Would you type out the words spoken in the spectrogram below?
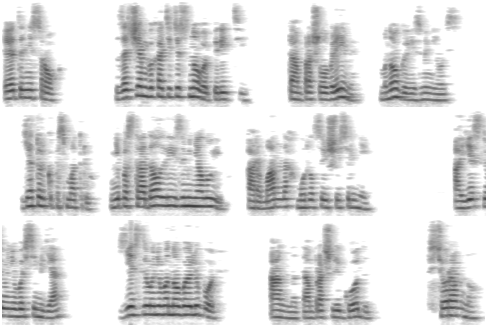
Это не срок. Зачем вы хотите снова перейти? Там прошло время, многое изменилось. Я только посмотрю, не пострадал ли из-за меня Луи. Арман нахмурился еще сильнее. А если у него семья? Если у него новая любовь? Анна, там прошли годы. Все равно.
